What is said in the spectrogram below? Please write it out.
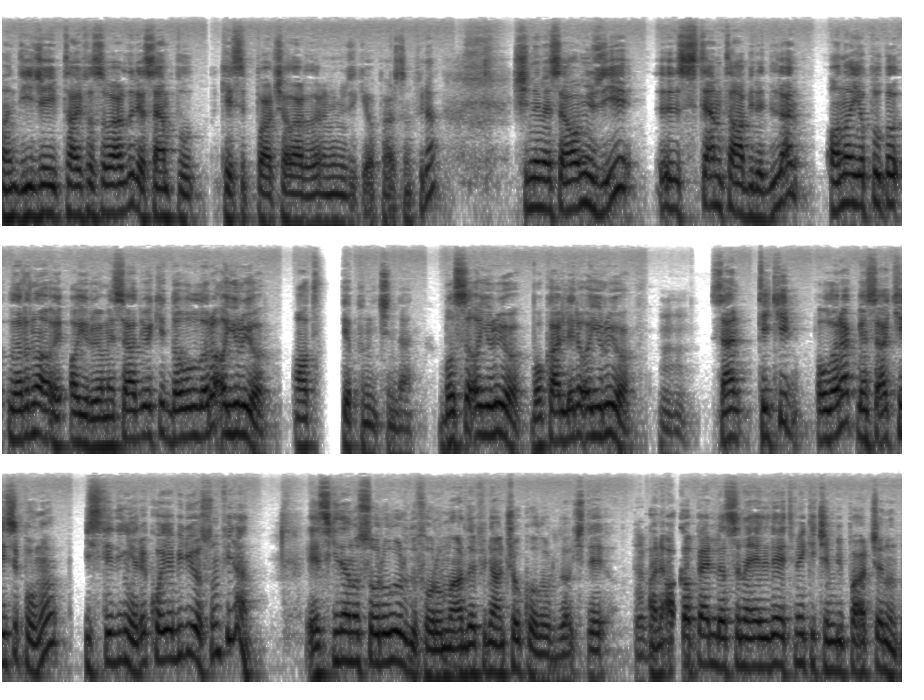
hani DJ tayfası vardır ya sample kesip parçalardan hani müzik yaparsın filan. Şimdi mesela o müziği e, stem tabir edilen ana yapılarına ay- ayırıyor. Mesela diyor ki davulları ayırıyor altyapının içinden. Bası ayırıyor, vokalleri ayırıyor. Sen tekil olarak mesela kesip onu istediğin yere koyabiliyorsun filan. Eskiden o sorulurdu forumlarda filan çok olurdu. İşte Tabii. hani akapellasını elde etmek için bir parçanın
